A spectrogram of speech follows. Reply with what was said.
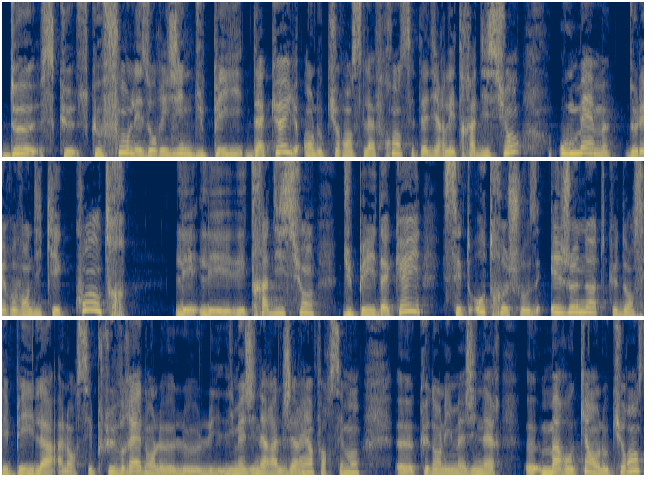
de ce que, ce que font les origines du pays d'accueil, en l'occurrence la France, c'est-à-dire les traditions, ou même de les revendiquer contre les, traditions du pays d'accueil, c'est autre chose. Et je note que dans ces pays-là, alors c'est plus vrai dans l'imaginaire algérien forcément euh, que dans l'imaginaire euh, marocain en l'occurrence,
